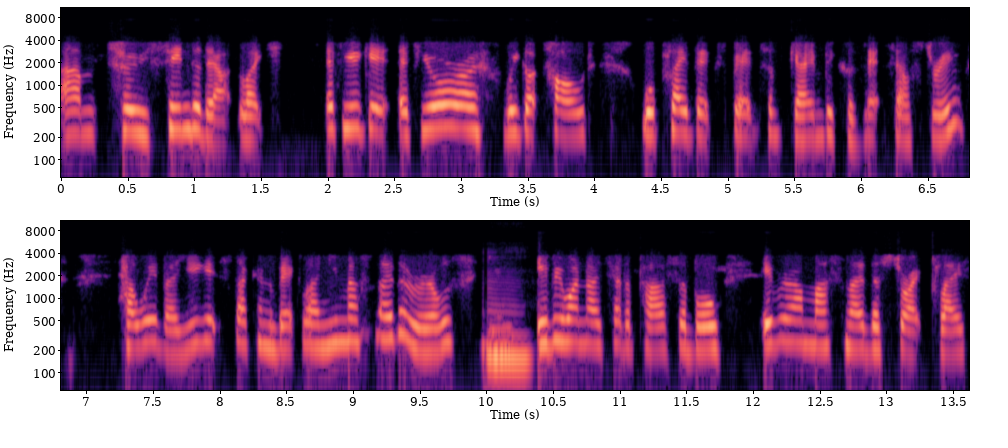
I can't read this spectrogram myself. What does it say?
um, to send it out. Like if you get if you're we got told we'll play the expansive game because that's our strength. However, you get stuck in the back line, you must know the rules. Mm. Everyone knows how to pass the ball. Everyone must know the strike place,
